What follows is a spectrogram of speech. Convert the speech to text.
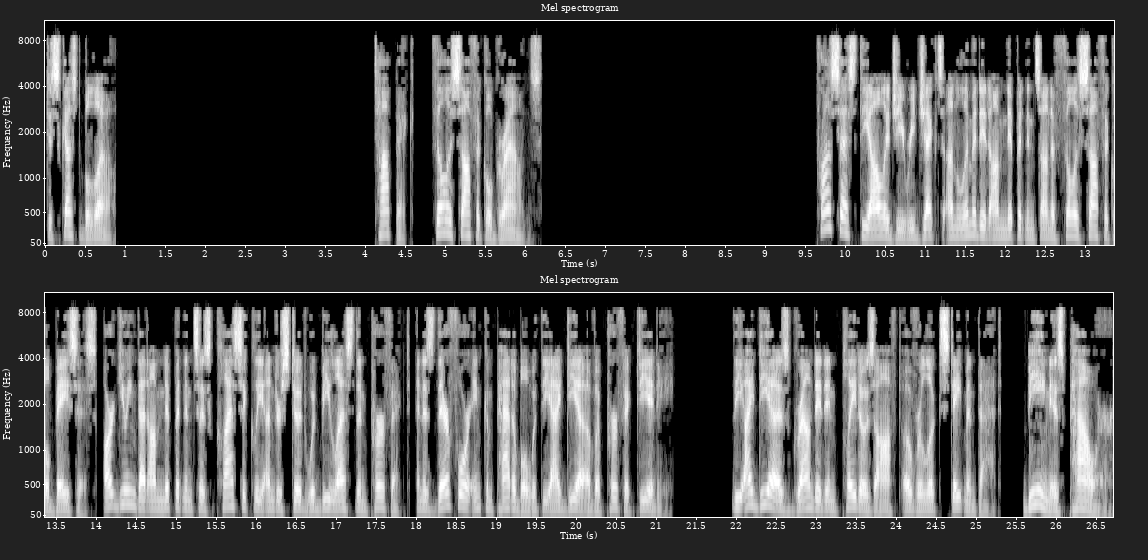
discussed below. Philosophical grounds. Process theology rejects unlimited omnipotence on a philosophical basis, arguing that omnipotence as classically understood would be less than perfect, and is therefore incompatible with the idea of a perfect deity. The idea is grounded in Plato's oft overlooked statement that, "...being is power."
